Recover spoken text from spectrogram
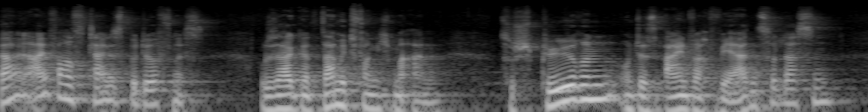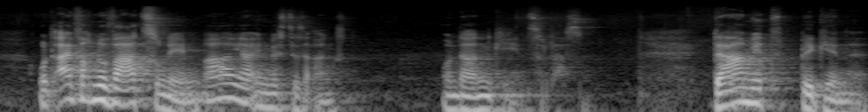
Ja, ein einfaches kleines Bedürfnis, du sagen kannst, damit fange ich mal an. Zu spüren und es einfach werden zu lassen und einfach nur wahrzunehmen. Ah ja, in mir ist Angst. Und dann gehen zu lassen. Damit beginne.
